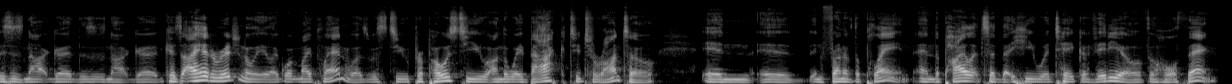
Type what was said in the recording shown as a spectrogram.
this is not good. This is not good." Cuz I had originally like what my plan was was to propose to you on the way back to Toronto in in in front of the plane and the pilot said that he would take a video of the whole thing.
